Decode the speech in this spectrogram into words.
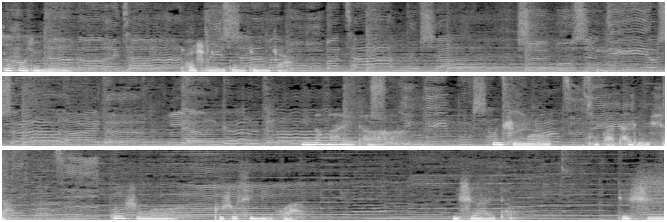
最后的你，开始了一段挣扎。你那么爱他，为什么不把他留下？为什么不说心里话？你深爱他，这是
